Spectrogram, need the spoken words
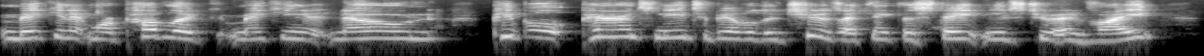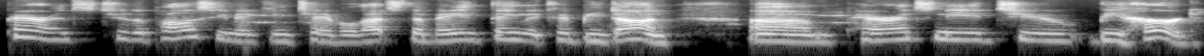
making it more public, making it known. People, parents need to be able to choose. I think the state needs to invite parents to the policymaking table. That's the main thing that could be done. Um, parents need to be heard,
